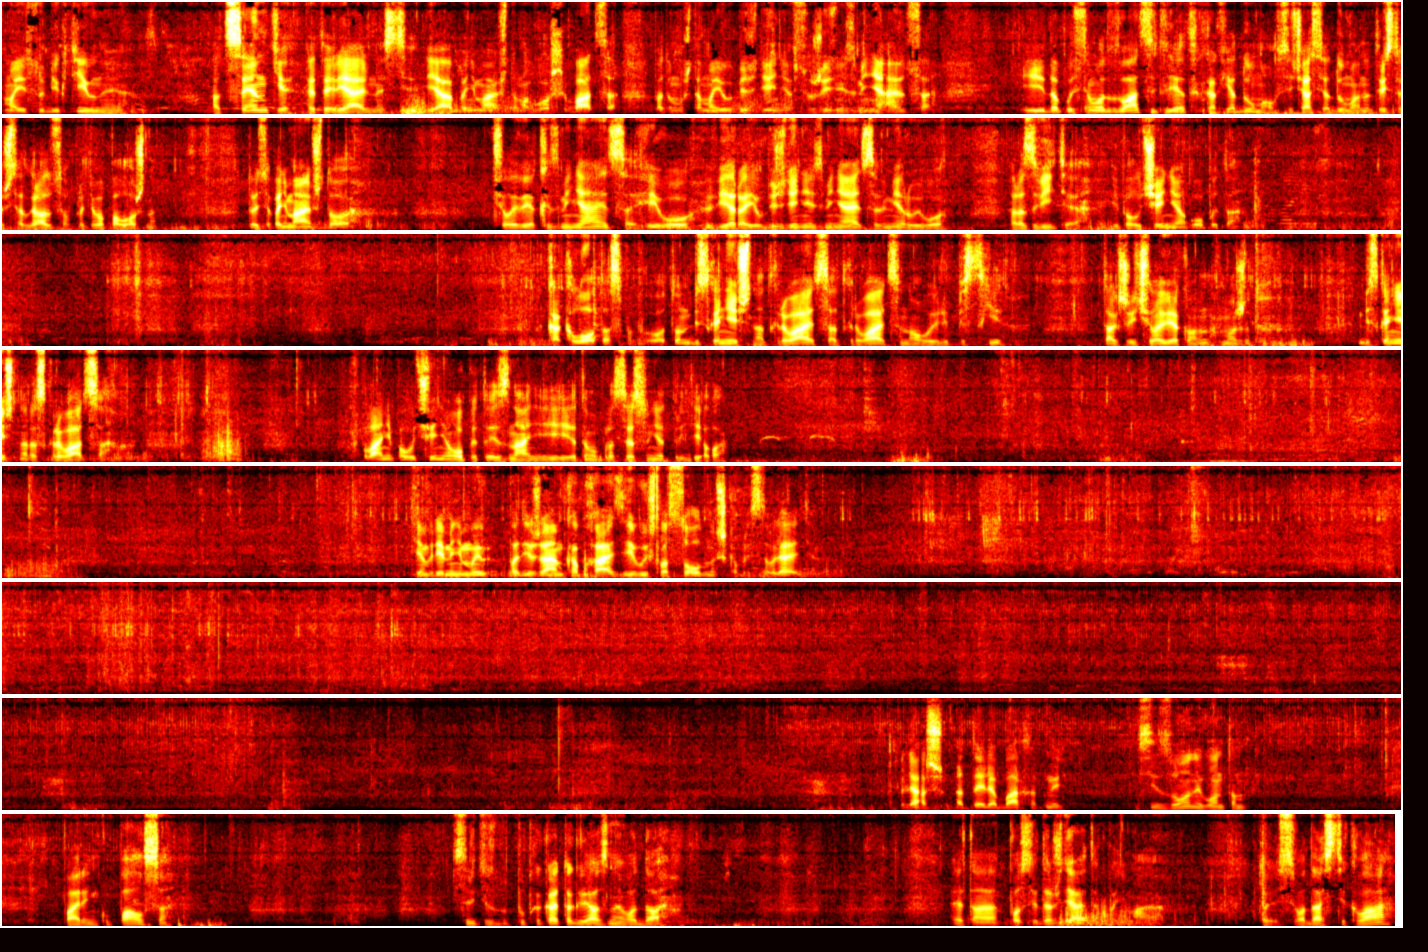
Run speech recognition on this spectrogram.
мои субъективные оценки этой реальности. Я понимаю, что могу ошибаться, потому что мои убеждения всю жизнь изменяются. И, допустим, вот в 20 лет, как я думал, сейчас я думаю на 360 градусов противоположно. То есть я понимаю, что человек изменяется, и его вера и убеждения изменяются в меру его развития и получения опыта. Как лотос. Вот он бесконечно открывается, открываются новые лепестки. Также и человек, он может бесконечно раскрываться в плане получения опыта и знаний. И этому процессу нет предела. Тем временем мы подъезжаем к Абхазии, вышло солнышко, представляете? Пляж отеля Бархатный сезон. И вон там парень купался. Смотрите, тут какая-то грязная вода. Это после дождя, я так понимаю. То есть вода стекла,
